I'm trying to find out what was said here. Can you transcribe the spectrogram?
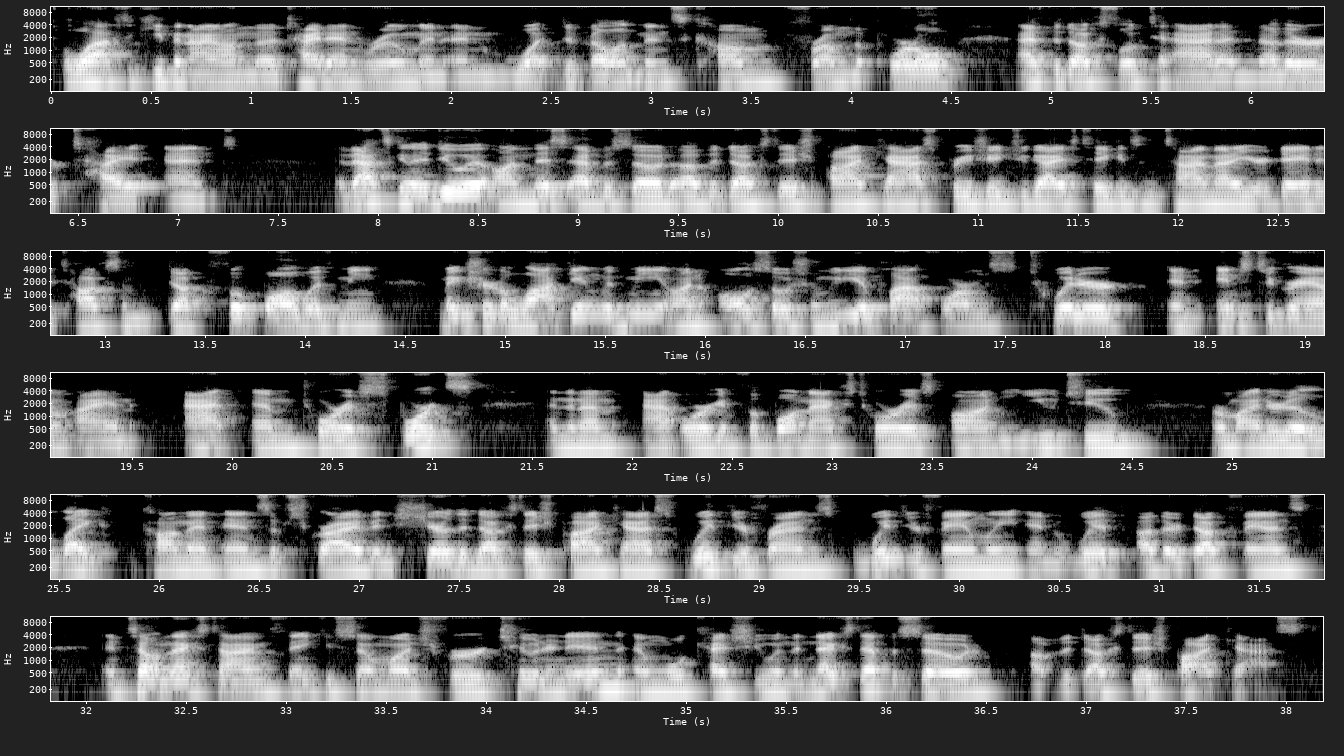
we'll have to keep an eye on the tight end room and, and what developments come from the portal as the Ducks look to add another tight end. And that's going to do it on this episode of the Ducks Dish podcast. Appreciate you guys taking some time out of your day to talk some duck football with me. Make sure to lock in with me on all social media platforms Twitter and Instagram. I am at M Torres Sports, and then I'm at Oregon Football Max Torres on YouTube. reminder to like, comment, and subscribe, and share the Ducks Dish podcast with your friends, with your family, and with other Duck fans. Until next time, thank you so much for tuning in, and we'll catch you in the next episode of the Ducks Dish Podcast.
